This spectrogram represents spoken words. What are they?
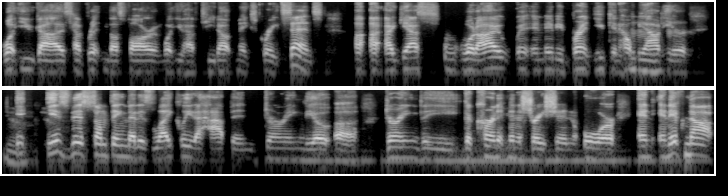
what you guys have written thus far and what you have teed up makes great sense. I, I guess what I and maybe Brent, you can help mm-hmm. me out here. Yeah. Is this something that is likely to happen during the uh, during the the current administration or and and if not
